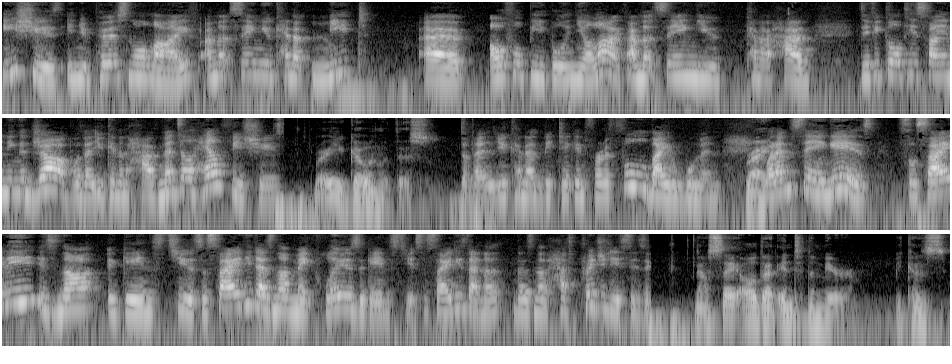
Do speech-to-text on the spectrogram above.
issues in your personal life. I'm not saying you cannot meet uh, awful people in your life. I'm not saying you cannot have difficulties finding a job or that you cannot have mental health issues. Where are you going with this? So that you cannot be taken for a fool by a woman. Right. What I'm saying is, society is not against you. Society does not make laws against you. Society does not, does not have prejudices. Now say all that into the mirror, because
